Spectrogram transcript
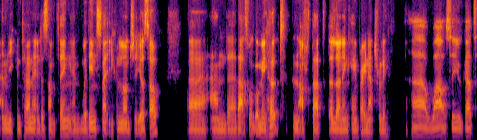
and then you can turn it into something. And with the internet, you can launch it yourself. Uh, and uh, that's what got me hooked. And after that, the learning came very naturally. Ah, wow. So you got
